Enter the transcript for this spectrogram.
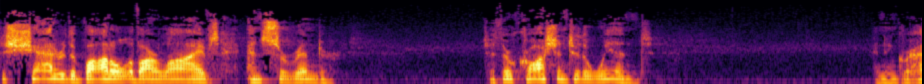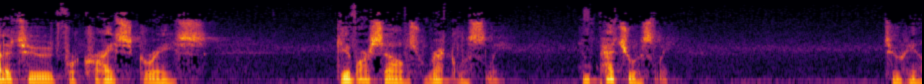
to shatter the bottle of our lives and surrender, to throw caution to the wind. And in gratitude for Christ's grace, give ourselves recklessly, impetuously to Him.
